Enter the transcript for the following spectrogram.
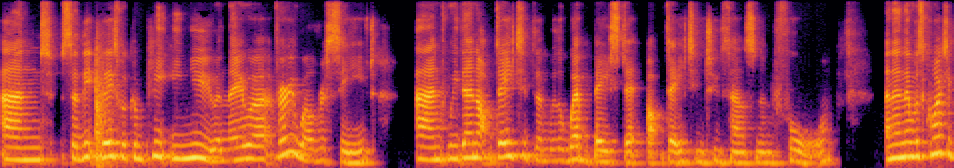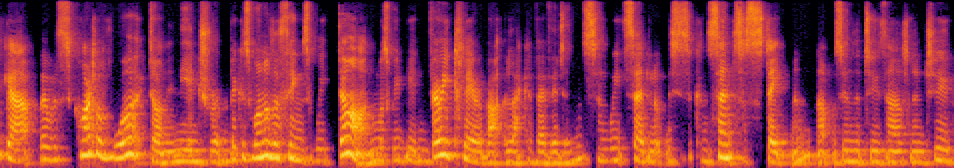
And so the, these were completely new and they were very well received. And we then updated them with a web based update in 2004. And then there was quite a gap. There was quite a lot of work done in the interim because one of the things we'd done was we'd been very clear about the lack of evidence. And we'd said, look, this is a consensus statement. That was in the 2002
